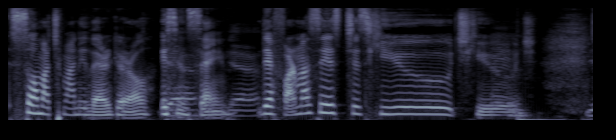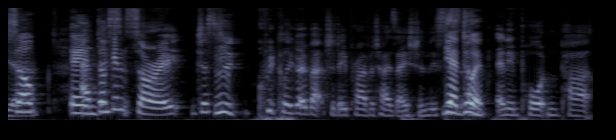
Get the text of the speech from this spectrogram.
so much money there, girl. It's Yeah, insane. yeah. The pharmacy is just huge, huge. Yeah. So, uh, and talking, this, sorry, just to quickly go back to deprivatization. This Yeah, is do a- it. an important part.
